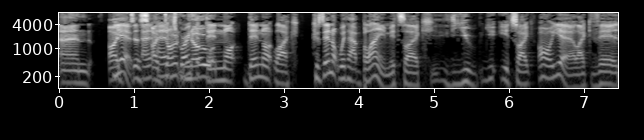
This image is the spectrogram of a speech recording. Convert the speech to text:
And I yeah, just and, I and don't know they're not they're not like because they're not without blame. It's like you, you, it's like oh yeah, like they're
